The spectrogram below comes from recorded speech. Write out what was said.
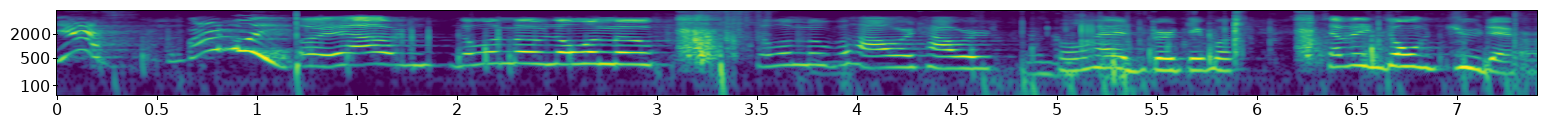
Yes! Finally! Oh, Howard, no one move, no one move. No one move, Howard, Howard. Go ahead, birthday boy. Seventy, don't you dare. I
